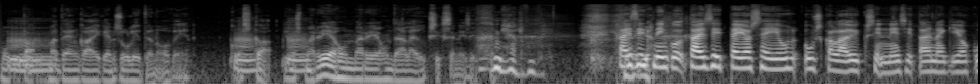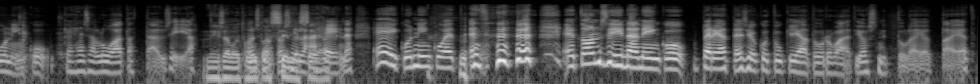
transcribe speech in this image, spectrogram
mutta mm. mä teen kaiken suliten oviin. Koska mm, jos mm. mä riehun, mä riehun täällä yksikseni sitten. Mieluummin. Tai, sit, niinku, tai sitten jos ei uskalla yksin, niin sitten ainakin joku, niinku, kehen sä luotat täysin. Ja niin sä voit huutaa sille läheinen. Ei, kun niinku, et, et, et on siinä niinku, periaatteessa joku tuki ja turva, että jos nyt tulee jotain. Et,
